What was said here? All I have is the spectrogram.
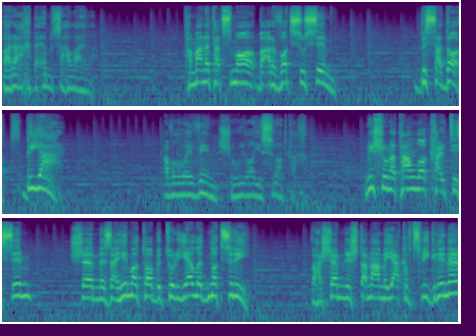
ברח באמצע הלילה. טמן את עצמו בערבות סוסים, בשדות, ביער. אבל הוא הבין שהוא לא ישרוד ככה. מישהו נתן לו כרטיסים שמזהים אותו בתור ילד נוצרי, והשם נשתנה מיעקב צבי גרינר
